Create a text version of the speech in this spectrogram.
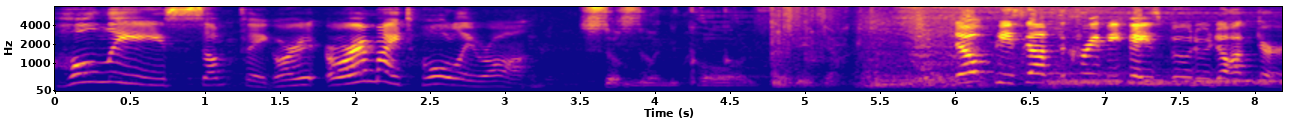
Holy something. Or, or am I totally wrong? Someone call for the doctor. Nope, he's got the creepy face voodoo doctor.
